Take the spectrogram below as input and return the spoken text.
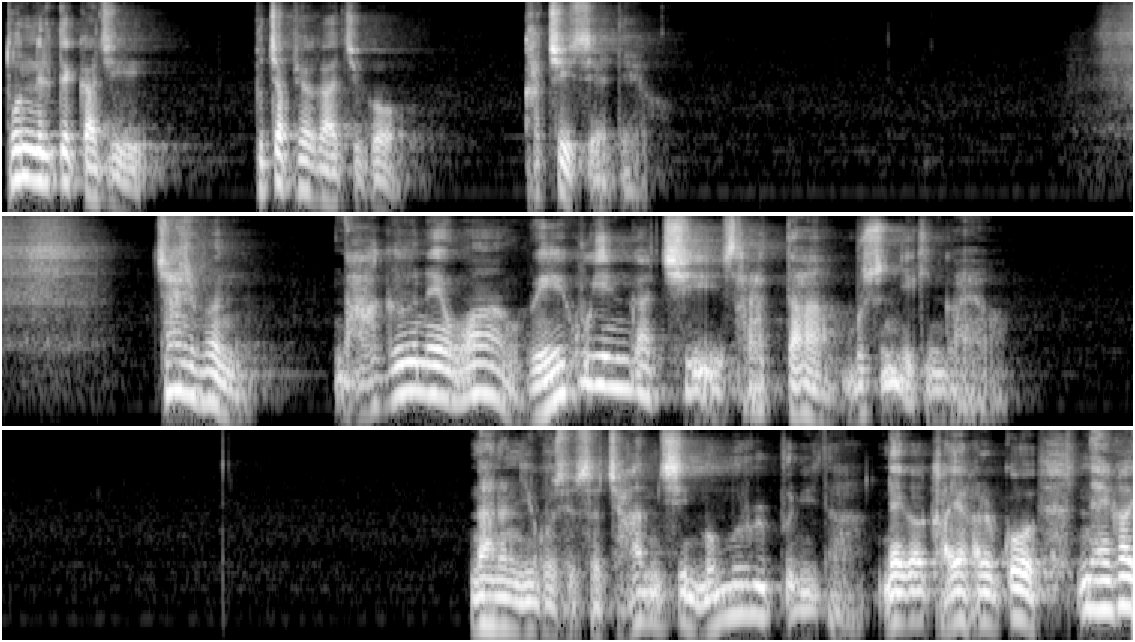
돈 낼 때까지 붙잡혀 가지고 갇혀 있어야 돼요. 자, 여러분, 나그네 왕 외국인 같이 살았다. 무슨 얘기인가요? 나는 이곳에서 잠시 머무를 뿐이다. 내가 가야 할 곳, 내가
